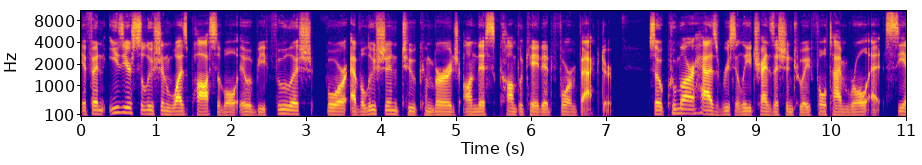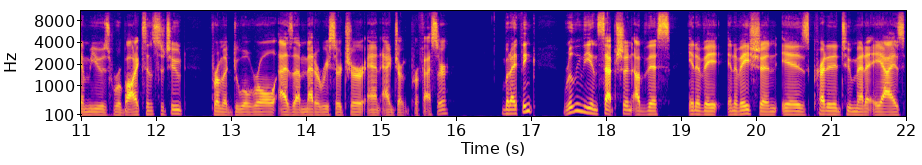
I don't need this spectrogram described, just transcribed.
if an easier solution was possible, it would be foolish for evolution to converge on this complicated form factor. So, Kumar has recently transitioned to a full time role at CMU's Robotics Institute from a dual role as a meta researcher and adjunct professor. But I think really the inception of this innovate, innovation is credited to Meta AI's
